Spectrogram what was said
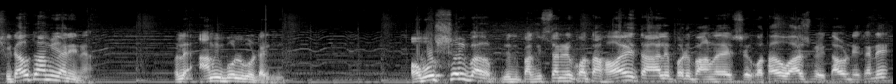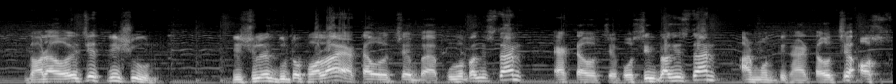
সেটাও তো আমি জানি না। বলে আমি বলবোটা কি? অবশ্যই যদি পাকিস্তানের কথা হয় তাহলে পরে বাংলাদেশের কথাও আসবে, কারণ এখানে ধরা হয়েছে ত্রিশূল। ত্রিশূলের দুটো ফলা, একটা হচ্ছে পূর্ব পাকিস্তান, একটা হচ্ছে পশ্চিম পাকিস্তান, আর মধ্যখানে একটা হচ্ছে অস্ত্র,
